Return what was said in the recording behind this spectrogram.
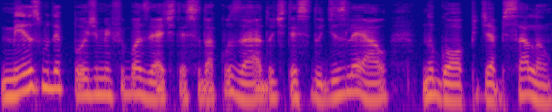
mesmo depois de Mefibosete ter sido acusado de ter sido desleal no golpe de Absalão.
